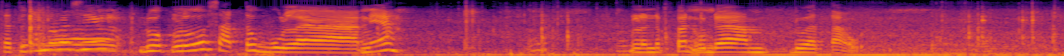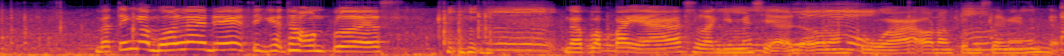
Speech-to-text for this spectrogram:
Satu tahun berapa sih? 21 bulan ya. Bulan depan udah 2 tahun. Berarti nggak boleh deh tiga tahun plus. nggak apa-apa ya selagi masih ada orang tua orang tua bisa ini nggak?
